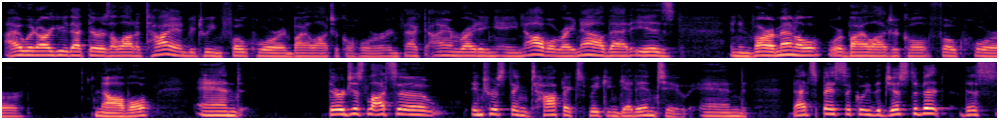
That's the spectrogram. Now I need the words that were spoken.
I would argue that there is a lot of tie in between folk horror and biological horror. In fact, I am writing a novel right now that is an environmental or biological folk horror novel. And there are just lots of interesting topics we can get into. And that's basically the gist of it. This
